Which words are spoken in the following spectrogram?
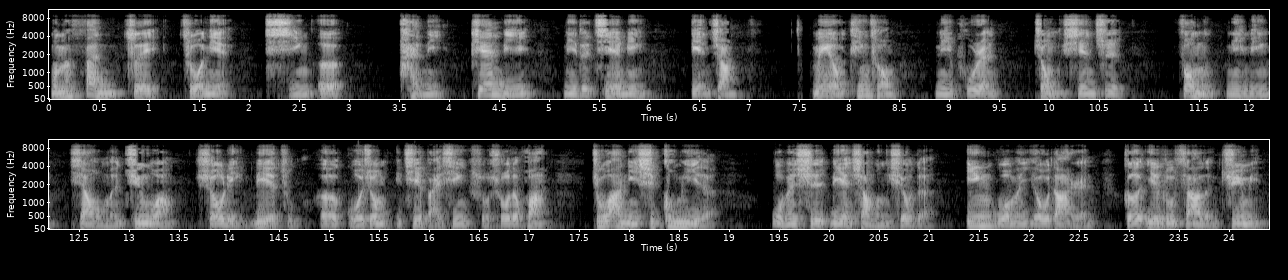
我们犯罪作孽，行恶叛逆，偏离你的诫命典章，没有听从你仆人众先知，奉你名向我们君王、首领、列祖和国中一切百姓所说的话。主啊，你是公义的，我们是脸上蒙羞的，因我们犹大人和耶路撒冷居民，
